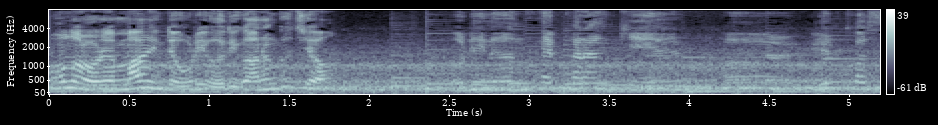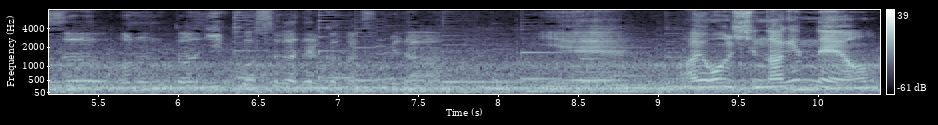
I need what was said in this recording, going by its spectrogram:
오늘 오랜만인데 우리 어디 가는 거죠? 우리는 해파랑길 어, 1코스 오는 또는 2코스가 될 것 같습니다. 예. 아 오늘 신나겠네요.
